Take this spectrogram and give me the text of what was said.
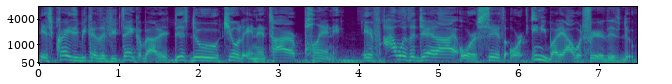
It's crazy because if you think about it, this dude killed an entire planet. If I was a Jedi or a Sith or anybody, I would fear this dude.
